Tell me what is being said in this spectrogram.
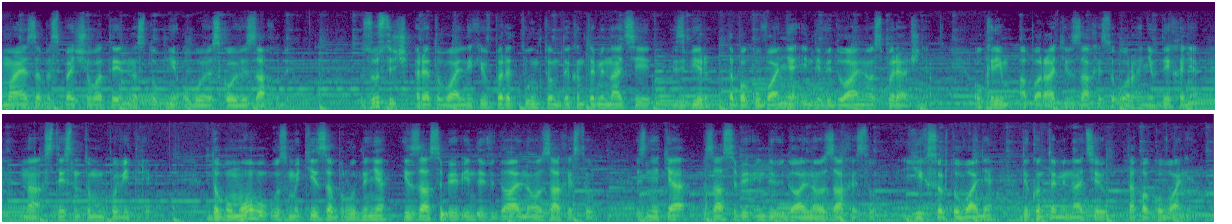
має забезпечувати наступні обов'язкові заходи: зустріч рятувальників перед пунктом деконтамінації, збір та пакування індивідуального спорядження, окрім апаратів захисту органів дихання на стиснутому повітрі, допомогу у змитті забруднення із засобів індивідуального захисту, зняття засобів індивідуального захисту, їх сортування, деконтамінацію та пакування.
